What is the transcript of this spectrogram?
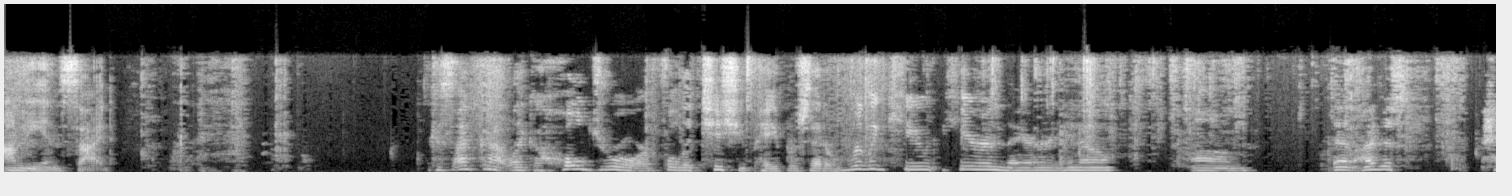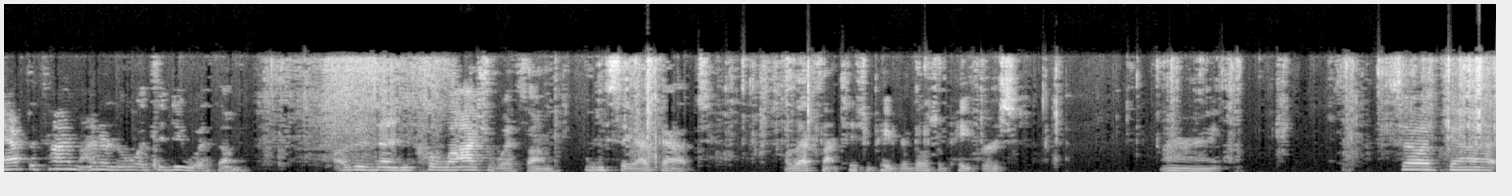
on the inside. because I've got like a whole drawer full of tissue papers that are really cute here and there, you know. Um, and I just, half the time, I don't know what to do with them other than collage with them. Let me see, I've got, well, that's not tissue paper, those are papers. All right. So I've got,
